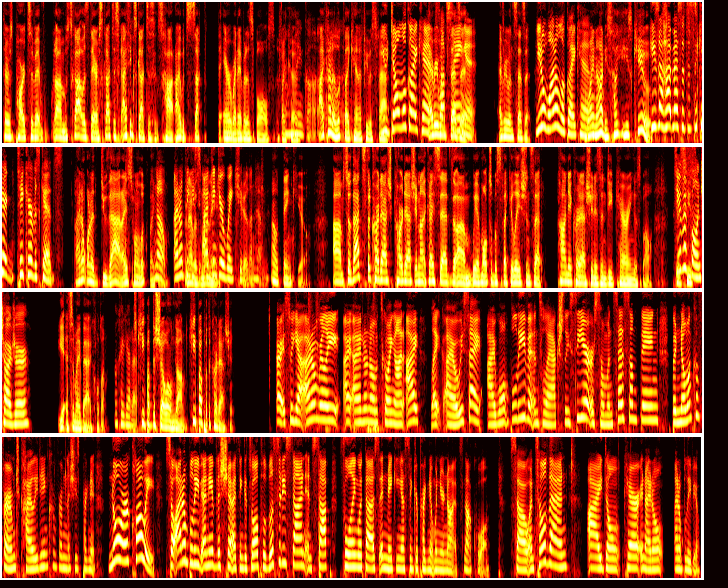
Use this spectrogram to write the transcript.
There's parts of it. Um, Scott was there. Scott just, I think Scott just is hot. I would suck the air right out of his balls if I could. Oh my God. I kind of look like him if he was fat. You don't look like him. Everyone Stop says saying it. it. Everyone says it. You don't want to look like him. Why not? He's he's cute. He's a hot mess that doesn't care, take care of his kids. I don't want to do that. I just want to look like him. no. I don't and think have he's. his I money. think you're way cuter than him. Oh, thank you. Um, so that's the Kardashian. Kardashian. Like I said, the, um, we have multiple speculations that Kanye Kardashian is indeed carrying as well. Do you have a he's- phone charger? Yeah, it's in my bag. Hold on. Okay, get it. Keep up the show while I'm gone. Keep up with the Kardashian. All right, so yeah, I don't really, I, I don't know what's going on. I like I always say, I won't believe it until I actually see it or someone says something. But no one confirmed. Kylie didn't confirm that she's pregnant, nor Khloé. So I don't believe any of this shit. I think it's all publicity stunt. And stop fooling with us and making us think you're pregnant when you're not. It's not cool. So until then, I don't care and I don't, I don't believe you.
